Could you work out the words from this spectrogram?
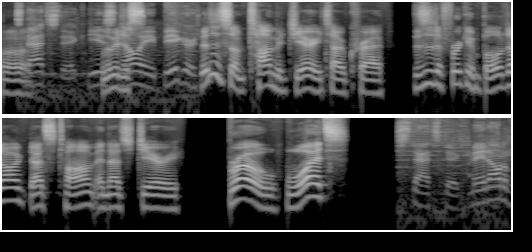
hold on. Stat stick. He is Let me now just- a bigger This is some Tom and Jerry type crap. This is the freaking bulldog. That's Tom, and that's Jerry. Bro, what? stat stick made out of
